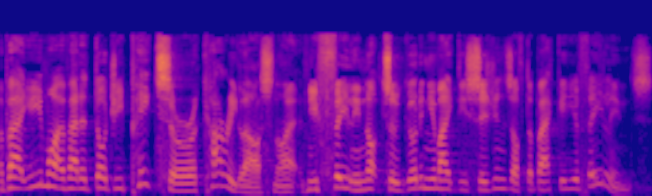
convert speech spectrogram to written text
about you. You might have had a dodgy pizza or a curry last night and you're feeling not too good and you make decisions off the back of your feelings.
